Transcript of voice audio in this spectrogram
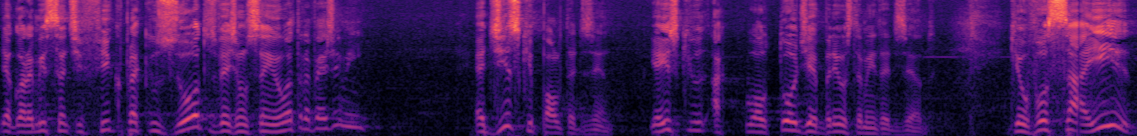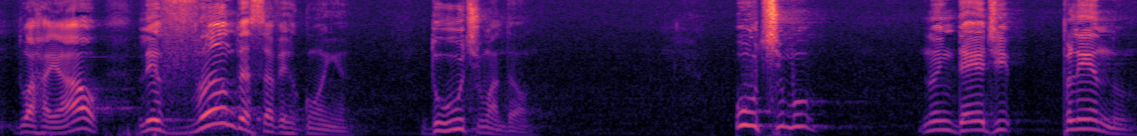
e agora me santifico para que os outros vejam o Senhor através de mim. É disso que Paulo está dizendo. E é isso que o, autor de Hebreus também está dizendo. Que eu vou sair do arraial levando essa vergonha do último Adão. Último, na ideia de pleno,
